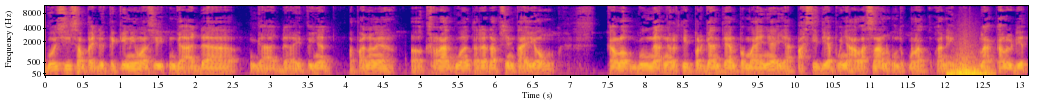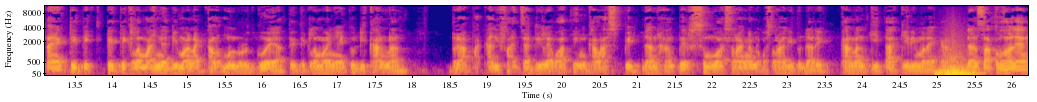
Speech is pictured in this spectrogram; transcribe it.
gue sih sampai detik ini masih nggak ada nggak ada itunya apa namanya eh, keraguan terhadap Sintayong kalau gue nggak ngerti pergantian pemainnya ya pasti dia punya alasan untuk melakukan itu. Nah kalau dia tanya titik titik lemahnya di mana kalau menurut gue ya titik lemahnya itu di kanan. Berapa kali Fajar dilewatin kalah speed dan hampir semua serangan Australia itu dari kanan kita kiri mereka. Dan satu hal yang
